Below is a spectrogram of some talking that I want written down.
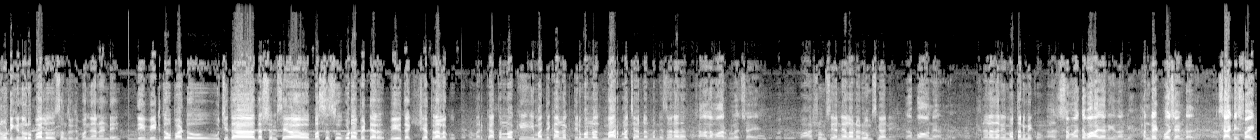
నూటికి నూరు రూపాయలు సంతృప్తి పొందానండి. దీ వీటితో పాటు ఉచిత దర్శనం సేవ బస్సెస్ కూడా పెట్టారు వివిధ క్షేత్రాలకు. మరి గతంలోకి ఈ మధ్యకాలంలోకి తిరుమలలో మార్పులు వచ్చాయి అంటున్నారు మరి నిజమేనా? చాలా మార్పులు వచ్చాయి. వాష్రూమ్స్ ఇవన్నీ ఎలా ఉన్నాయి రూమ్స్ కానీ బాగున్నాయండి ఎలా జరిగింది మొత్తానికి మీకు? దర్శనం అయితే బాగా జరిగిందండి. హండ్రెడ్ పర్సెంట్ అది. సాటిస్ఫైడ్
